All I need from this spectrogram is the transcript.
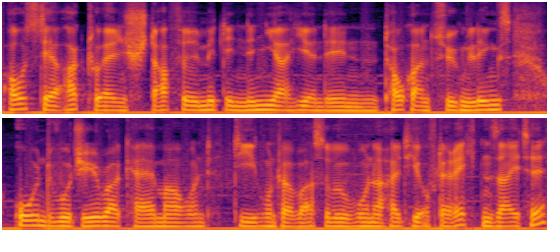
Aus der aktuellen Staffel mit den Ninja hier in den Taucheranzügen links und Wojira Kalmer und die Unterwasserbewohner halt hier auf der rechten Seite.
